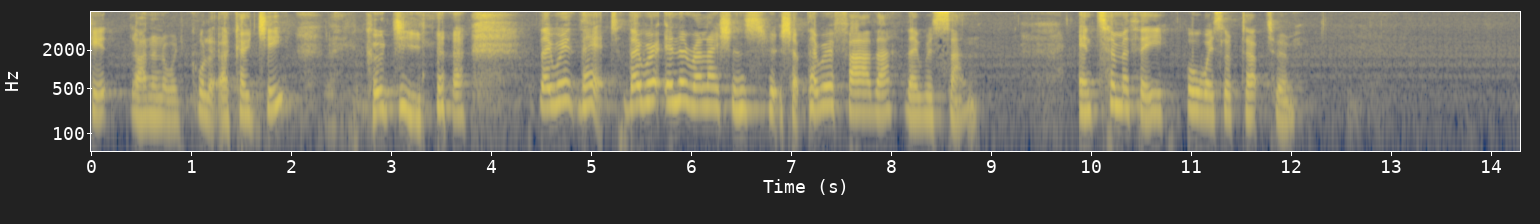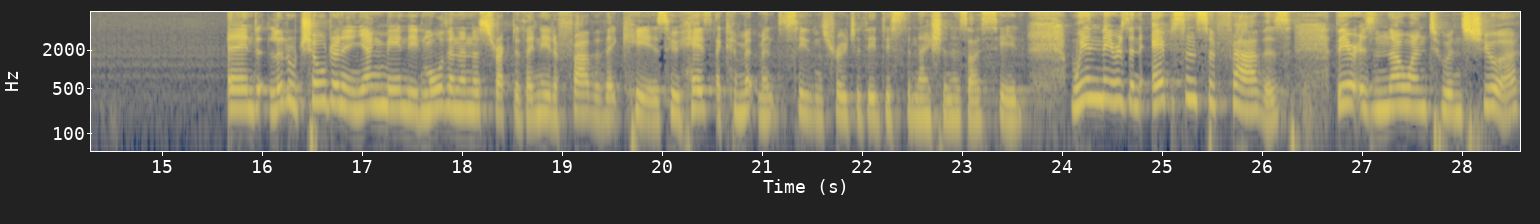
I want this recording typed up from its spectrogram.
I don't know what you call it, a coachee? Coachee. they weren't that. They were in a relationship. They were father, they were son. And Timothy always looked up to him. And little children and young men need more than an instructor. They need a father that cares, who has a commitment to see them through to their destination, as I said. When there is an absence of fathers, there is no one to ensure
